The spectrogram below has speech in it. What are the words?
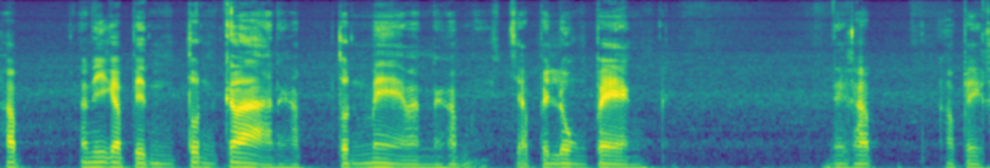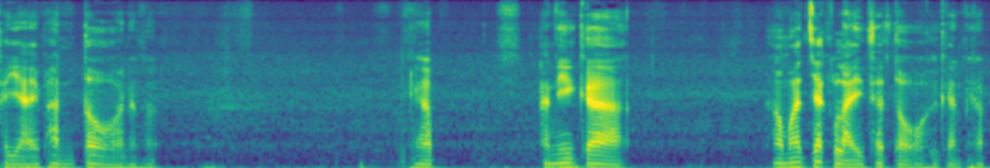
ครับ อันนี้ก็เป็นต้นกล้านะครับ ต้นแม่มันนะครับ จะไปลงแปลง นะครับ เอาไปขยายพันธุ์ต่อนะครับนะครับ อันนี้ก็เอามาจากไหลสตอคือกันครับ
